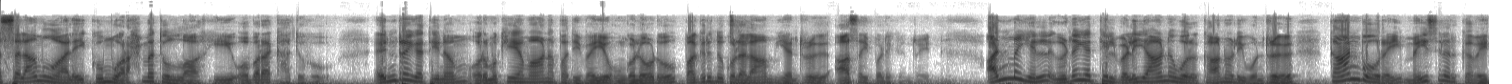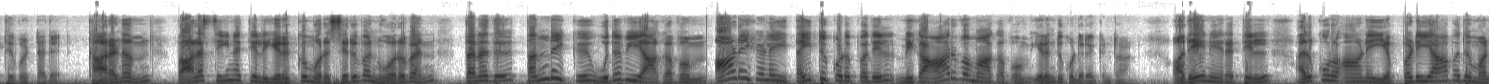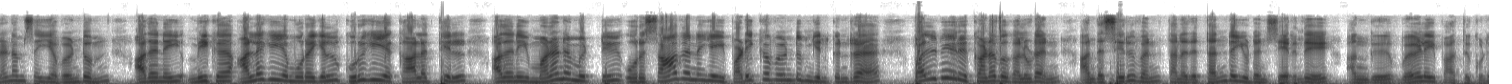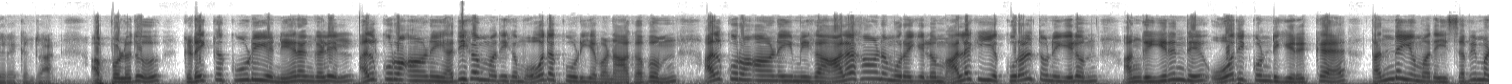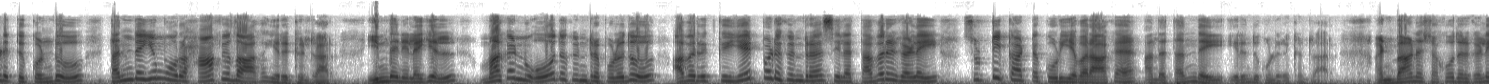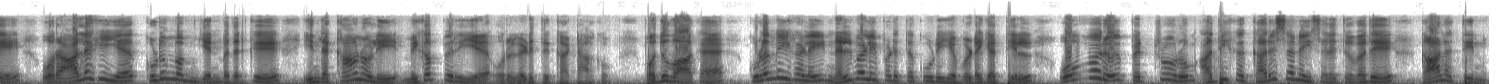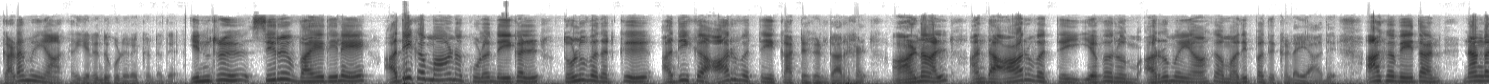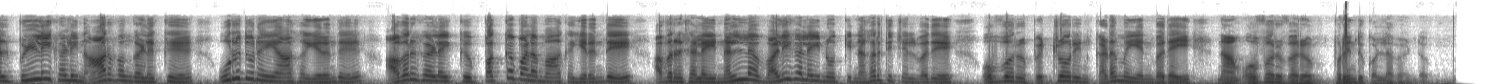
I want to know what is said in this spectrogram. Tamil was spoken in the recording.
அஸ்ஸலாமு அலைக்கும் வரஹ்மத்துல்லாஹி ஒபரகாத்துஹு இன்றைய தினம் ஒரு முக்கியமான பதிவை உங்களோடு பகிர்ந்து கொள்ளலாம் என்று ஆசைப்படுகின்றேன். அண்மையில் இணையத்தில் வெளியான ஒரு காணொளி ஒன்று காண்போரை மெய்சிலிருக்க வைத்து விட்டது காரணம் பாலஸ்தீனத்தில் இருக்கும் ஒரு சிறுவன் ஒருவன் தனது தந்தைக்கு உதவியாகவும் ஆடைகளை தைத்து கொடுப்பதில் மிக ஆர்வமாகவும் இருந்து கொண்டிருக்கின்றான். அதே நேரத்தில் அல் குர்ஆனை எப்படியாவது மனனம் செய்ய வேண்டும் அதனை மிக அழகிய முறையில் குறுகிய காலத்தில் அதனை மனனமிட்டு ஒரு சாதனையை படைக்க வேண்டும் என்கின்ற பல்வேறு கனவுகளுடன் அந்த சிறுவன் தனது தந்தையுடன் சேர்ந்து அங்கு வேலை பார்த்து கொண்டிருக்கின்றான். அப்பொழுது கிடைக்கக்கூடிய நேரங்களில் அல் குர்ஆனை அதிகம் அதிகம் ஓதக்கூடியவனாகவும் அல் குர்ஆனை மிக அழகான முறையிலும் அழகிய குரல் துணியிலும் அங்கு இருந்து ஓதிக்கொண்டு இருக்க தந்தையும் அதை செவிமடுத்து கொண்டு தந்தையும் ஒரு ஹாஃபிதாக இருக்கின்றார். இந்த நிலையில் மகன் ஓதுகின்ற பொழுது அவருக்கு ஏற்படுகின்ற சில தவறுகளை சுட்டிக்காட்டக்கூடியவராக அந்த தந்தை இருந்து கொண்டிருக்கின்றார். அன்பான சகோதரர்களே ஒரு அழகிய குடும்பம் என்பதற்கு இந்த காணொளி மிகப்பெரிய ஒரு எடுத்துக்காட்டாகும். பொதுவாக குழந்தைகளை நல்வழிப்படுத்தக்கூடிய விடயத்தில் ஒவ்வொரு பெற்றோரும் அதிக கரிசனை செலுத்துவது காலத்தின் கடமையாக இருந்து கொண்டிருக்கின்றது. இன்று சிறு வயதிலே அதிகமான குழந்தைகள் தொழுவதற்கு அதிக ஆர்வத்தை காட்டுகின்றார்கள். ஆனால் அந்த ஆர்வத்தை எவரும் அருமையாக மதிப்பது கிடையாது. ஆகவேதான் நாங்கள் பிள்ளைகளின் ஆர்வங்களுக்கு உறுதுணையாக இருந்து அவர்களுக்கு பக்கபலமாக இருந்து அவர்களை நல்ல வழிகளை நோக்கி நகர்த்தி செல்வது ஒவ்வொரு பெற்றோரின் கடமை என்பதை நாம் ஒவ்வொருவரும் புரிந்து கொள்ள வேண்டும்.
